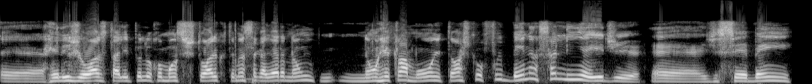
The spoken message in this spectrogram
é, religiosa, tá ali pelo romance histórico. Também essa galera não, não reclamou, então acho que eu fui bem nessa linha aí de, é, de ser bem.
